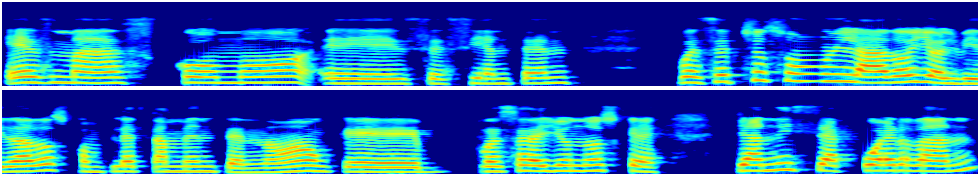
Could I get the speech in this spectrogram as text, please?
es más cómo eh, se sienten pues hechos a un lado y olvidados completamente, ¿no? Aunque pues hay unos que ya ni se acuerdan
